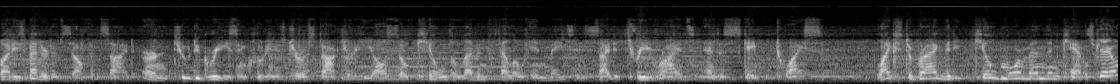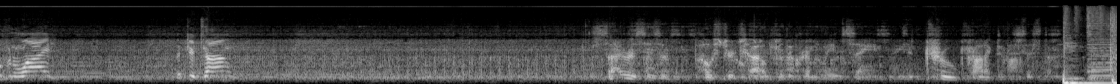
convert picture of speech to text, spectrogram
But he's bettered himself inside, earned two degrees, including his Juris Doctor. He also killed 11 fellow inmates, incited three riots, and escaped twice. Likes to brag that he killed more men than cancer. Okay, open wide. Lift your tongue. Cyrus is a poster child for the criminally insane. He's a true product of the system.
